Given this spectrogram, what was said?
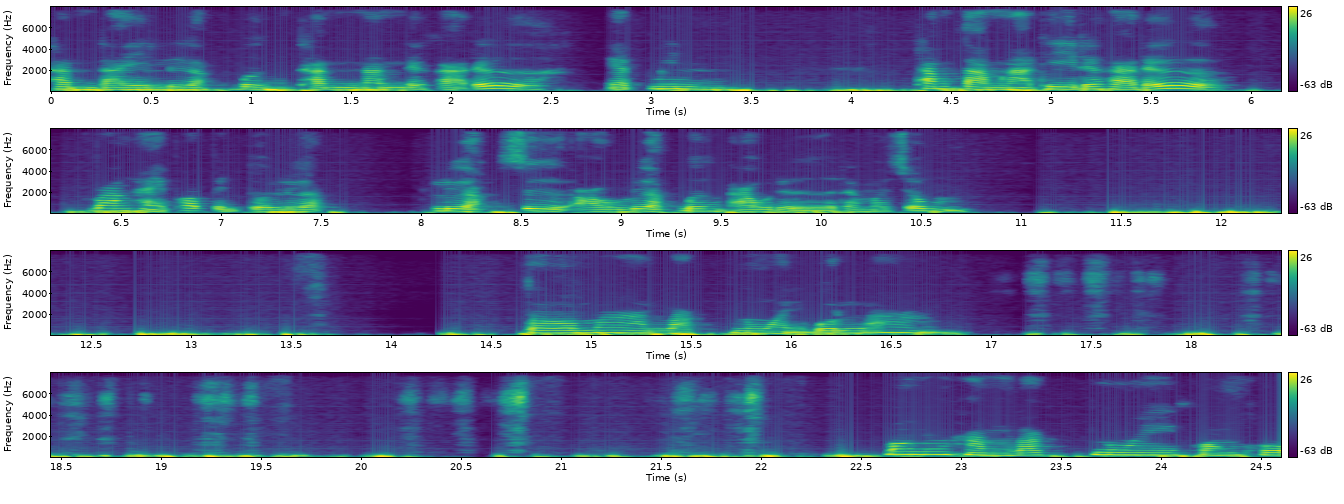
ท่านใดเลือกเบิงท่านนั้นเด้อค่ะ เด้อแอดมินทำตามหน้าที่เด้อค่ะ เด้อวางให้พ่อเป็นตัวเลือก เลือกซื้อเอาเลือกเบิงเอาเด้อท่านผู้ชม ต่อมาหลักหน่วยบนล่าง บางนึงหันหลักหน่วยของพอ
